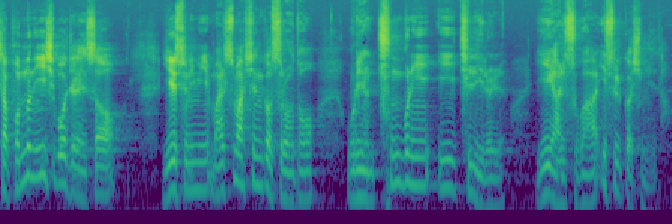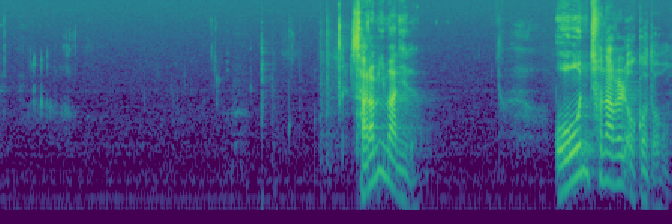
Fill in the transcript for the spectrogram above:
자, 본문 25절에서 예수님이 말씀하신 것으로도 우리는 충분히 이 진리를 이해할 수가 있을 것입니다. 사람이 만일 온 천하를 얻고도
